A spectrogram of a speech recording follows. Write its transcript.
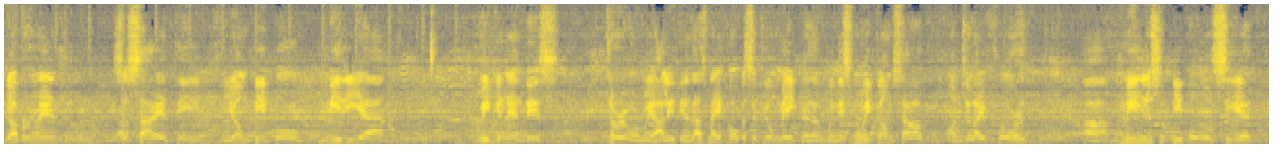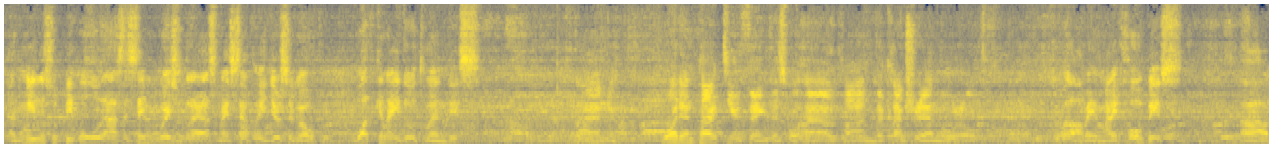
government, society, young people, media, we can end this terrible reality. And that's my hope as a filmmaker that when this movie comes out on July 4th, uh, millions of people will see it, and millions of people will ask the same question that I asked myself eight years ago: What can I do to end this? And what impact do you think this will have on the country and the world? Well, I mean, my hope is uh,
